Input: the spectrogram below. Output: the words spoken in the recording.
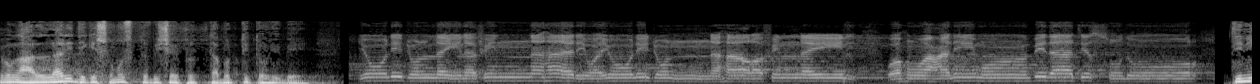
এবং আল্লাহরই দিকে সমস্ত বিষয় প্রত্যাবর্তিত হইবে يولج الليل في النهار ويولج النهار في الليل وهو عليم بذات الصدور তিনি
